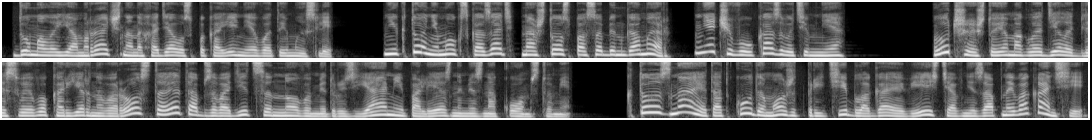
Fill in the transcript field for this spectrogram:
— думала я мрачно, находя успокоение в этой мысли. Никто не мог сказать, на что способен Гомер. Нечего указывать и мне. Лучшее, что я могла делать для своего карьерного роста, это обзаводиться новыми друзьями и полезными знакомствами. Кто знает, откуда может прийти благая весть о внезапной вакансии.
